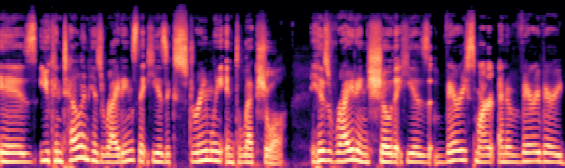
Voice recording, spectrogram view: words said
is you can tell in his writings that he is extremely intellectual his writings show that he is very smart and a very, very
